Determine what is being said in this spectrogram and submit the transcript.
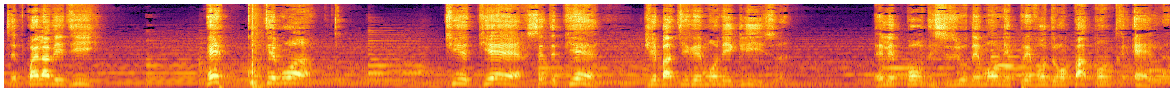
C'est pourquoi elle avait dit, écoutez-moi, tu es pierre, cette pierre, je bâtirai mon église. Et les portes des ciseaux des mondes ne prévaudront pas contre elle.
